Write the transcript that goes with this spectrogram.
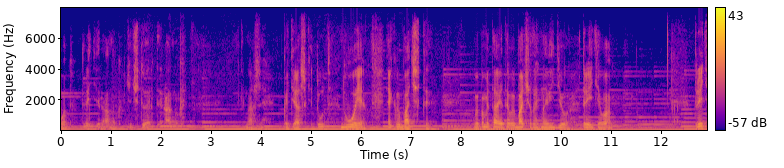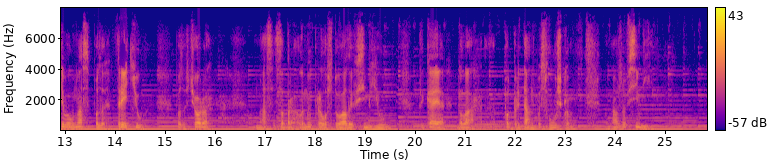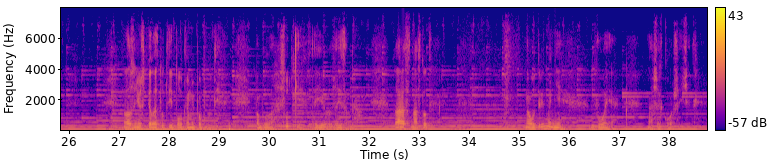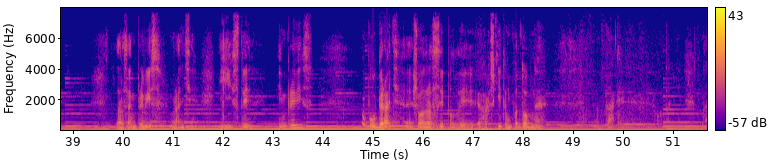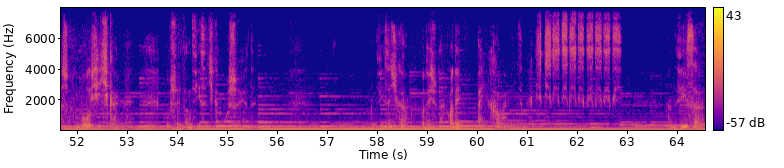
От, третій ранок чи четвертий ранок. Наші котяшки тут двоє, як ви бачите. Ви пам'ятаєте, ви бачили на відео третього. Третього у нас поза... третю позавчора нас забрали. Ми прилаштували в сім'ю. Така була е, під британку з вушком. Вона вже в сім'ї. Вона вже не успіла тут і толком і побути. Побула сутки, та її вже і забрали. Зараз у нас тут на утриманні двоє наших кошечок. Зараз я їм привіз вранці їсти їм привіз. Ну, поубирати, е, що вони розсипали, горшки і тому подобне. Так. Они. Наша бусечка кушает, Анфисочка кушает. Анфисочка, ходи сюда, ходи. Ай, ховається. Анфиса,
